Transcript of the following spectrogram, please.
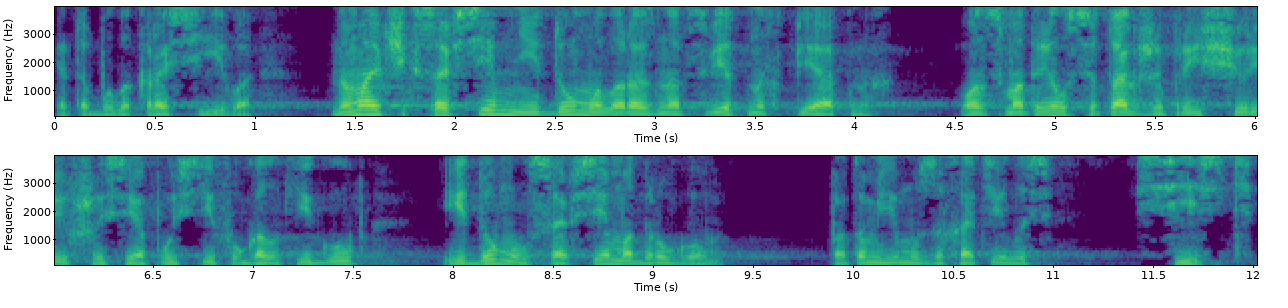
Это было красиво. Но мальчик совсем не думал о разноцветных пятнах. Он смотрел все так же прищурившись и опустив уголки губ, и думал совсем о другом. Потом ему захотелось сесть.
